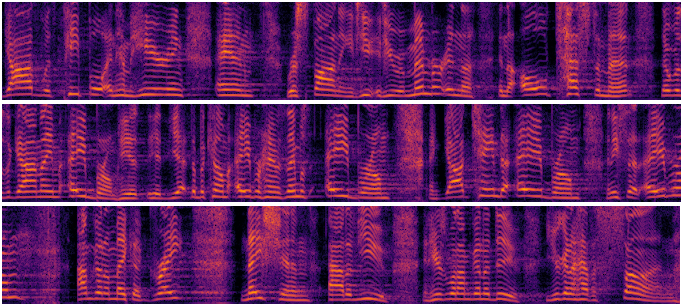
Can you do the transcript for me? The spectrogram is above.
God with people and Him hearing and responding. If you, if you remember in the, in the Old Testament, there was a guy named Abram. He had, he had yet to become Abraham. His name was Abram. And God came to Abram and He said, Abram, I'm going to make a great nation out of you. And here's what I'm going to do you're going to have a son.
